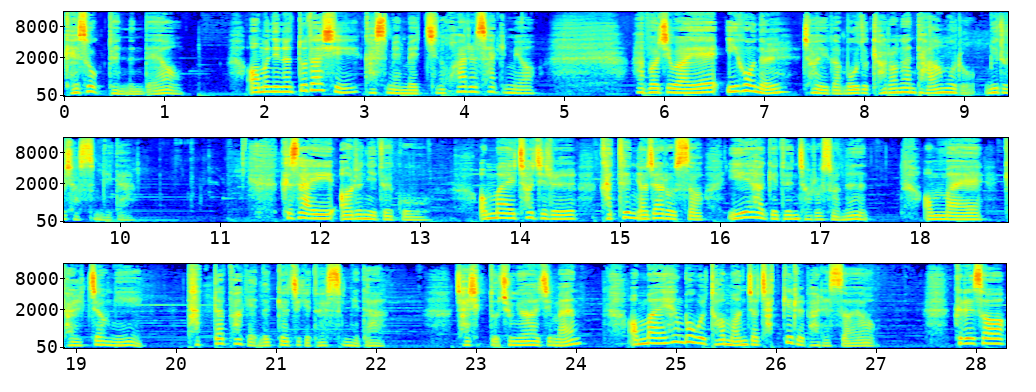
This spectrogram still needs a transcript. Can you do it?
계속 됐는데요. 어머니는 또다시 가슴에 맺힌 화를 사귀며 아버지와의 이혼을 저희가 모두 결혼한 다음으로 미루셨습니다. 그 사이 어른이 되고 엄마의 처지를 같은 여자로서 이해하게 된 저로서는 엄마의 결정이 답답하게 느껴지기도 했습니다. 자식도 중요하지만 엄마의 행복을 더 먼저 찾기를 바랬어요. 그래서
